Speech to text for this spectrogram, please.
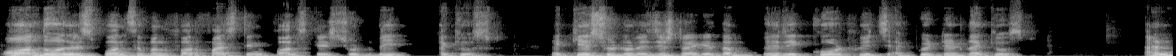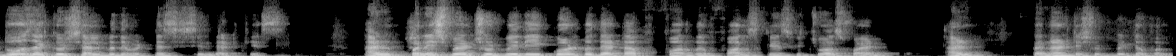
all those responsible for filing false case should be accused. A case should register against them, very court which acquitted the accused. And those accused shall be the witnesses in that case. And punishment should be the equal to that of for the false case which was filed, and penalty should be double.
